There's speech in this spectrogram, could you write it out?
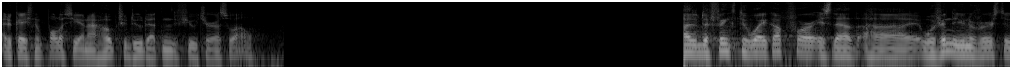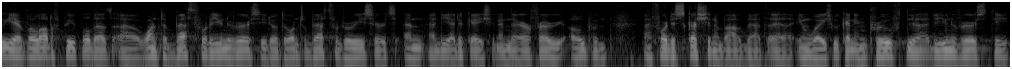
educational policy and I hope to do that in the future as well. Uh, the thing to wake up for is that uh, within the university you have a lot of people that uh, want the best for the university, that want the best for the research and, and the education and they are very open uh, for discussion about that uh, in ways we can improve the, the university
